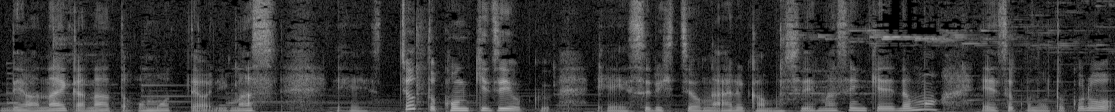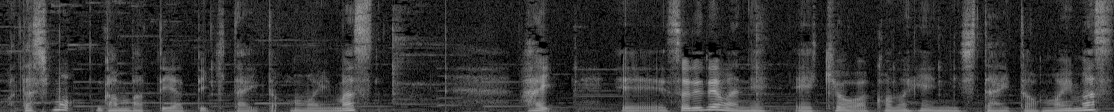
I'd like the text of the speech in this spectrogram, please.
ではないかなと思っております。えちょっと根気強く、えする必要があるかもしれませんけれども、えそこのところを私も頑張ってやっていきたいと思います。はい、えー、それではね、えー、今日はこの辺にしたいと思います、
